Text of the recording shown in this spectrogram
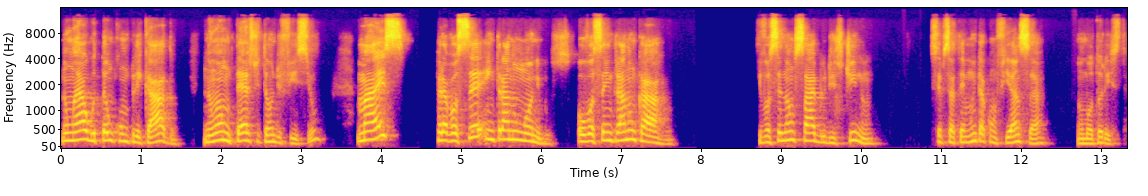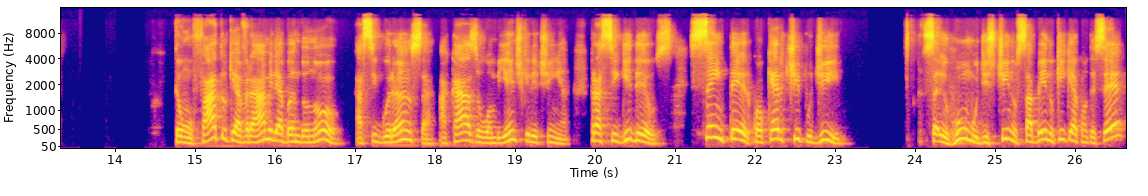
não é algo tão complicado não é um teste tão difícil, mas para você entrar num ônibus ou você entrar num carro e você não sabe o destino, você precisa ter muita confiança no motorista. Então, o fato que Abraão ele abandonou a segurança, a casa, o ambiente que ele tinha para seguir Deus, sem ter qualquer tipo de rumo, destino, sabendo o que, que ia acontecer,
